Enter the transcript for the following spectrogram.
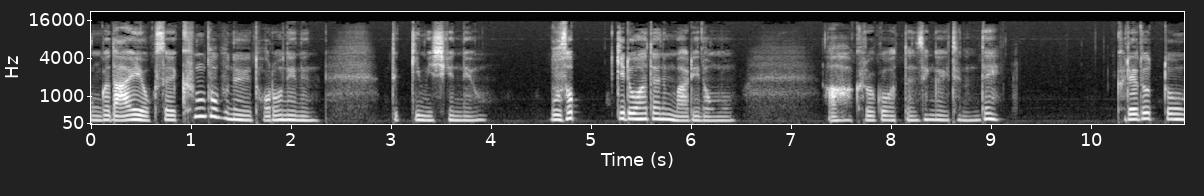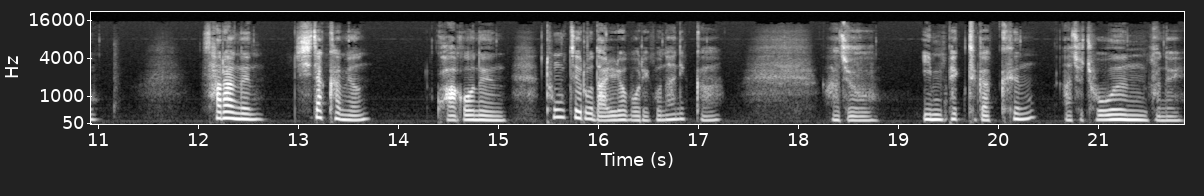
뭔가 나의 역사의 큰 부분을 덜어내는 느낌이시겠네요. 무섭기도 하다는 말이 너무, 아, 그럴 것 같다는 생각이 드는데, 그래도 또, 사랑은 시작하면 과거는 통째로 날려버리곤 하니까 아주 임팩트가 큰 아주 좋은 분을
